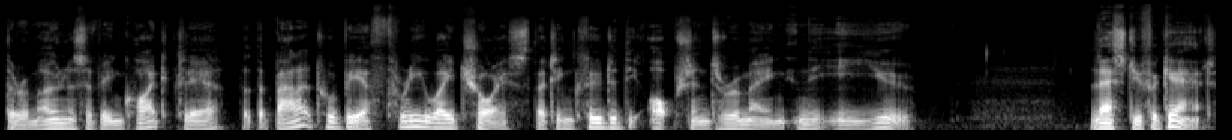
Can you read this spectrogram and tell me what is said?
The Remoaners have been quite clear that the ballot would be a three-way choice that included the option to remain in the EU. Lest you forget,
